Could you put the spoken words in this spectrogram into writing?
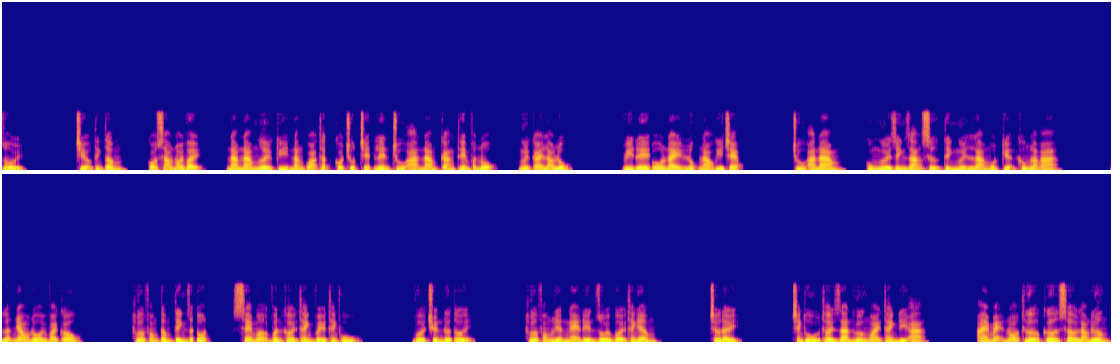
rồi. Triệu tinh tâm, có sao nói vậy? Nam nam ngươi kỹ năng quả thật có chút chết lên, chu á nam càng thêm phẫn nộ, ngươi cái lão lục video này lúc nào ghi chép? Chu á nam, cùng người dính dáng sự tình ngươi làm một kiện không làm a. Lẫn nhau đổi vài câu. Hứa phong tâm tình rất tốt, sẽ mở vân khởi thành về thành phủ. Vừa chuyên đưa tới, hứa phong liền nghe đến dối bởi thanh âm. Chớ đẩy. Tranh thủ thời gian hướng ngoài thành đi a. Ai mẹ nó thừa cơ sở lao nương.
